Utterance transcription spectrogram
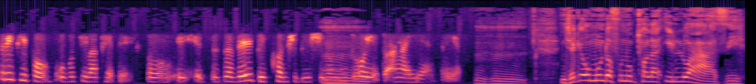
three people ukuthi baphephe. So i- it's, it's a very big contribution umuntu oyedwa angayenza yes. Mhm. Njeke umuntu ofuna ukuthola ilwazi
